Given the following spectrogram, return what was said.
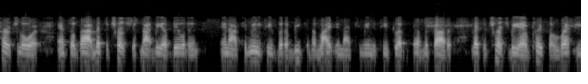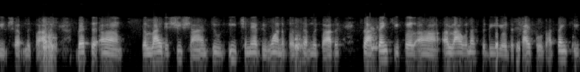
church, Lord. And so, God, let the church just not be a building in our communities, but a beacon of light in our communities, Heavenly Father. Let the church be a place of refuge, Heavenly Father. Let the um, the light that you shine through each and every one of us, Heavenly Father. So I thank you for uh, allowing us to be your disciples. I thank you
